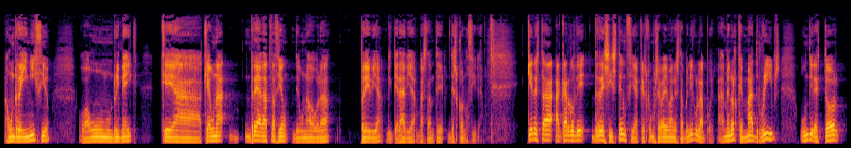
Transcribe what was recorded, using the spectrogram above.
a un reinicio o a un remake que a, que a una readaptación de una obra previa, literaria, bastante desconocida. ¿Quién está a cargo de Resistencia, que es como se va a llamar esta película? Pues a menos que Matt Reeves, un director,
